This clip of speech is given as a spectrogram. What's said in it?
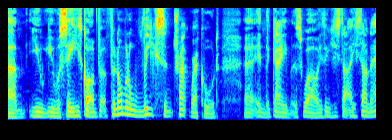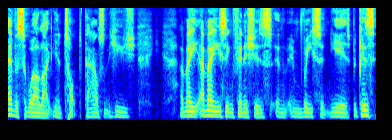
Um, you you will see he's got a phenomenal recent track record uh, in the game as well. I think he's done, he's done ever so well, like you know, top thousand, huge, ama- amazing finishes in, in recent years because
